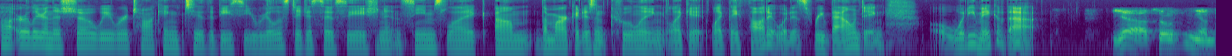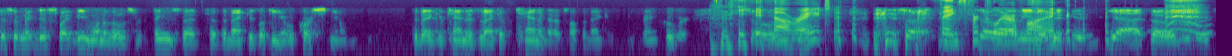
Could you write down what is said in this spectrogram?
Uh, earlier in the show, we were talking to the BC Real Estate Association, and it seems like um, the market isn't cooling like it like they thought it would. It's rebounding. What do you make of that? Yeah, so you know this would this might be one of those things that uh, the bank is looking at. Of course, you know the Bank of Canada is the Bank of Canada. It's not the Bank of Vancouver. So, yeah, right. so, Thanks for so, clarifying. I mean, it, it, yeah, so it's,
